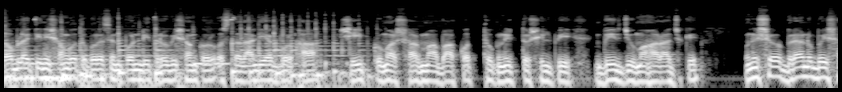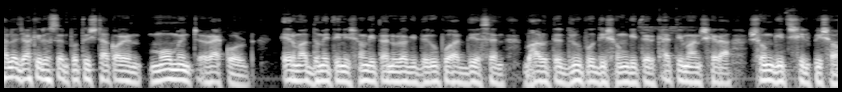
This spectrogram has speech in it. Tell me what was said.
তবলায় তিনি সঙ্গত করেছেন পণ্ডিত রবিশঙ্কর, ওস্তাদ আলী আকবর খা, শিব কুমার শর্মা বা কত্থক নৃত্যশিল্পী বীরজু মহারাজকে। উনিশশো বিরানব্বই সালে জাকির হোসেন প্রতিষ্ঠা করেন মোমেন্ট রেকর্ড। এর মাধ্যমে তিনি সঙ্গীতানুরাগীদের উপহার দিয়েছেন ভারতের ধ্রুপদী সঙ্গীতের খ্যাতিমান সেরা সংগীত শিল্পী সহ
